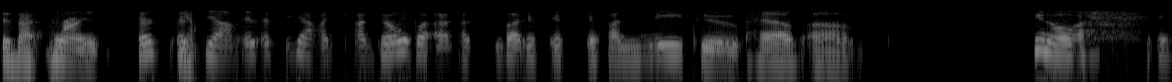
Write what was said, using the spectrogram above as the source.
Is that Right. It's, Yeah. it's yeah, it, it, yeah. I I don't, but I, I but if if if I need to have um, you know, if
